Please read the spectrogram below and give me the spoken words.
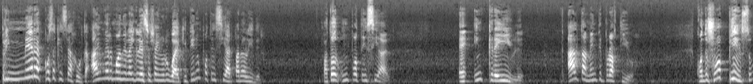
Primera cosa que se ajusta. Hay un hermano en la iglesia allá en Uruguay que tiene un potencial para líder. Pastor, un potencial. Es increíble, altamente proactivo. Cuando yo pienso,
